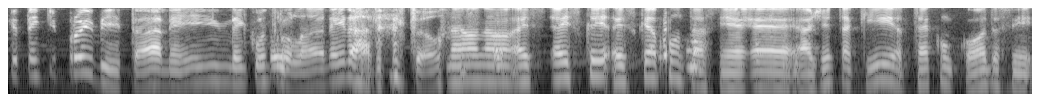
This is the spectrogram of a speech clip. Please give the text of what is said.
que tem que proibir, tá? Nem, nem controlar, nem nada. Então. Não, não, é, é, isso, que, é isso que eu ia apontar. Assim, é, é, a gente aqui até concorda, assim,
